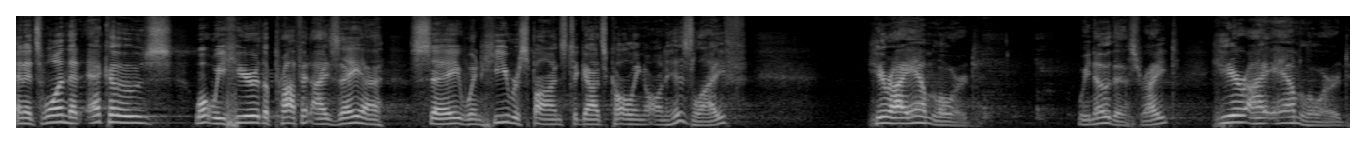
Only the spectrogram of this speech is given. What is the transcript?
And it's one that echoes what we hear the prophet Isaiah say when he responds to God's calling on his life Here I am, Lord. We know this, right? Here I am, Lord.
